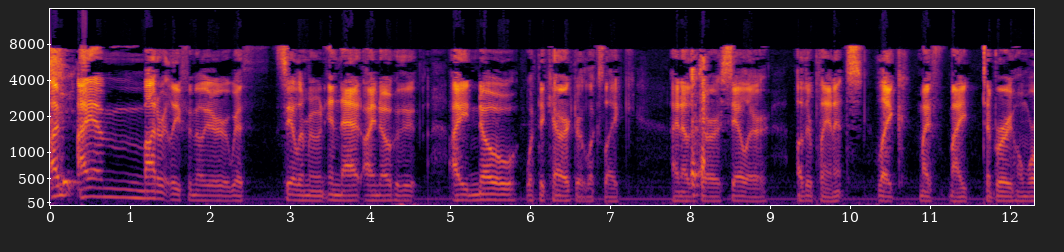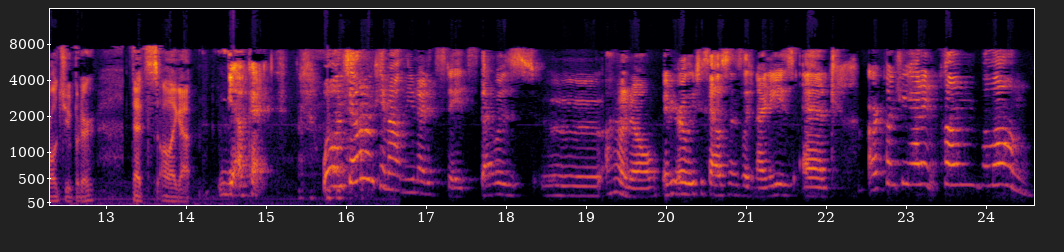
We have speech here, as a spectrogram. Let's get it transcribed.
I'm I am moderately familiar with Sailor Moon in that I know who the I know what the character looks like. I know that Okay. there are Sailor other planets like my my temporary homeworld Jupiter. That's all I got. Yeah, okay. Well, when Sailor Moon came out in the United States, that was, uh, I don't know, maybe early 2000s, late 90s, and our country hadn't come along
